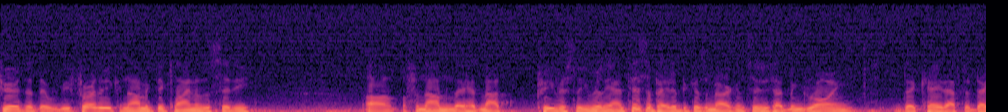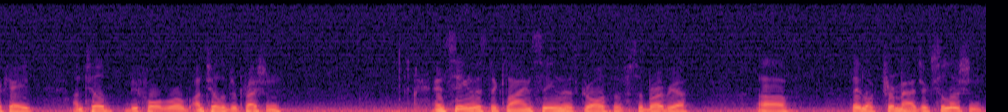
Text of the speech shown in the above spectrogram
feared that there would be further economic decline of the city, uh, a phenomenon they had not previously really anticipated because American cities had been growing decade after decade until before world, until the Depression. And seeing this decline, seeing this growth of suburbia, uh, they looked for a magic solution.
